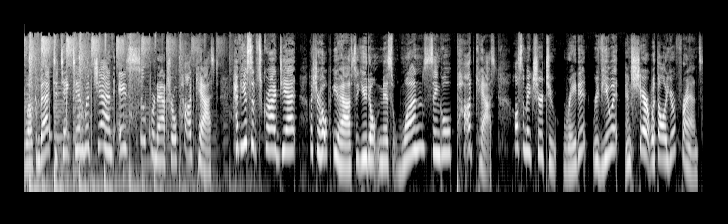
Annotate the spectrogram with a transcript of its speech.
Welcome back to Take 10 with Jen, a supernatural podcast. Have you subscribed yet? I sure hope you have so you don't miss one single podcast. Also, make sure to rate it, review it, and share it with all your friends.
